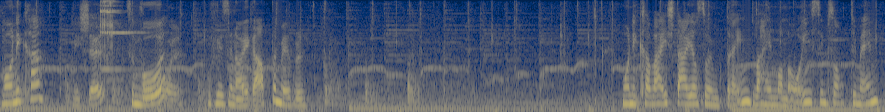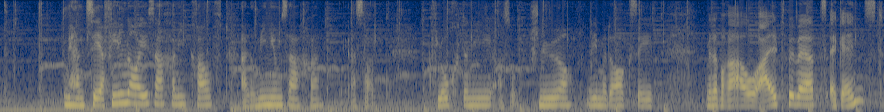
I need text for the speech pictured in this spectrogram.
Monika, Michelle? zum Wohl Wohl. auf unsere neuen Gartenmöbel. Monika, was ist da ja so im Trend? Was haben wir Neues im Sortiment? Wir haben sehr viele neue Sachen eingekauft. Aluminiumsachen, also halt geflochtene, also Schnür, wie man hier sieht. Wir haben aber auch altbewährtes ergänzt.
